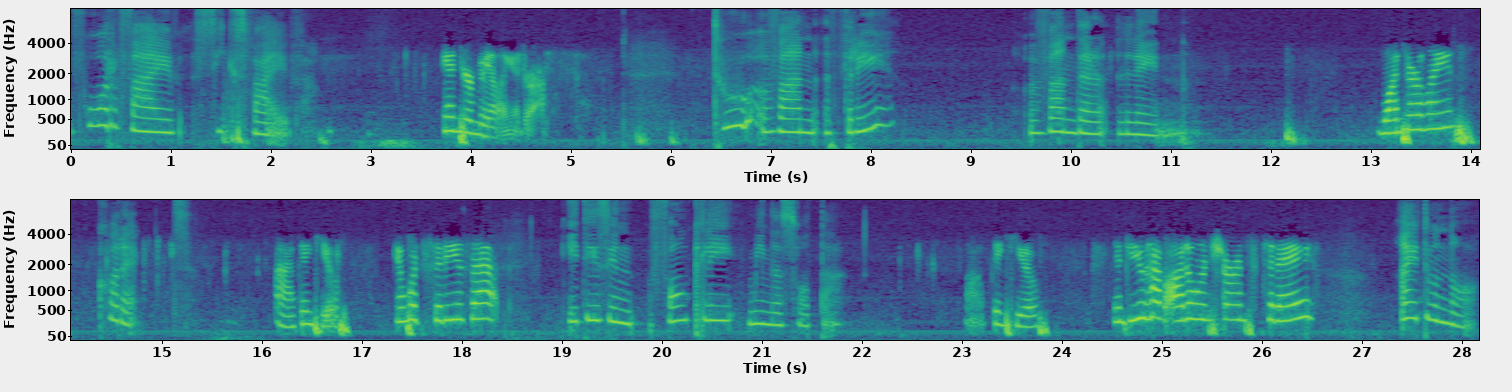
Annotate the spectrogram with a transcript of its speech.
4565. And your mailing address. 213 Vander Lane. Wonder Lane? Correct. Uh, thank you. And what city is that? It is in Funkley, Minnesota. Uh, thank you. And do you have auto insurance today? I do not.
